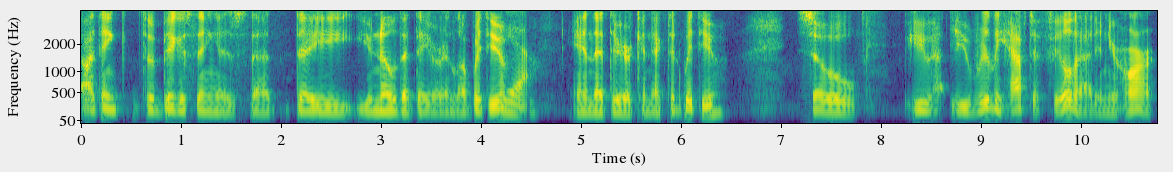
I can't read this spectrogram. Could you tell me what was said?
I think the biggest thing is that they, you know, that they are in love with you, Yeah. and that they are connected with you. So you you really have to feel that in your heart.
